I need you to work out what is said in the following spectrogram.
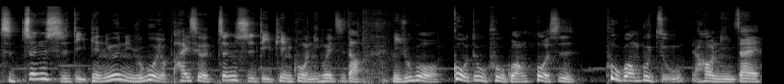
是真实底片，因为你如果有拍摄真实底片过，你会知道，你如果过度曝光或者是曝光不足，然后你在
